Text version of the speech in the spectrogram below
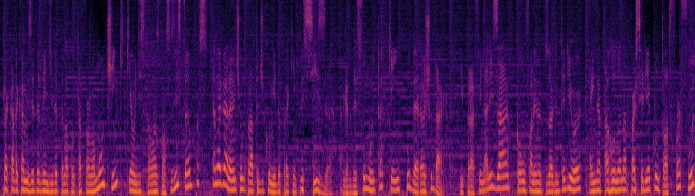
para cada camiseta vendida pela plataforma Montink, que é onde estão as nossas estampas, ela garante um prato de comida para quem precisa. Agradeço muito a quem puder ajudar. E para finalizar, como falei no episódio anterior, ainda tá rolando a parceria com Tot for Food.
